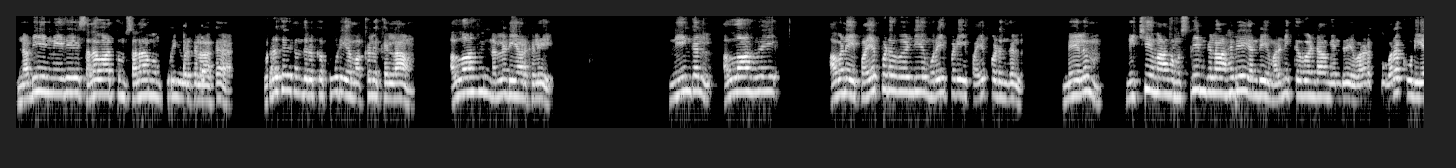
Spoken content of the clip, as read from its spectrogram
நபியின் மீது சலவாத்தும் சலாமும் கூறியவர்களாக வருகை தந்திருக்கக்கூடிய மக்களுக்கெல்லாம் அல்லாஹுவின் நல்லடியார்களே நீங்கள் அல்லாஹுவை அவனை பயப்பட வேண்டிய முறைப்படி பயப்படுங்கள். மேலும் நிச்சயமாக முஸ்லிம்களாகவே அன்றே மரணிக்க வேண்டாம் என்று வரக்கூடிய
